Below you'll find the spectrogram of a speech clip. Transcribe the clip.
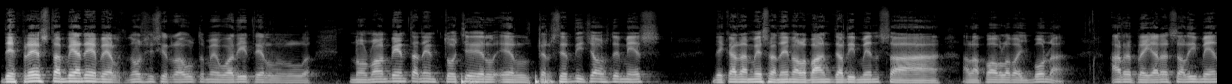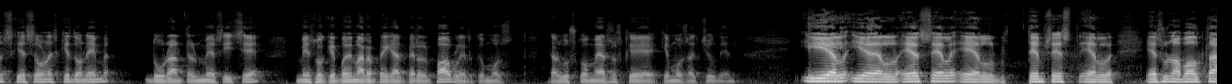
Després també anem, el, no sé si Raül també ho ha dit, el, normalment anem tots el, el tercer dijous de mes, de cada mes anem al Banc d'Aliments a, a la Pobla Vallbona a replegar els aliments que són els que donem durant el mes ixe, més el que podem arreplegar per el poble, que mos, d'alguns comerços que, que ens ajuden. I, el, i el, és el, el temps és, el, és una volta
